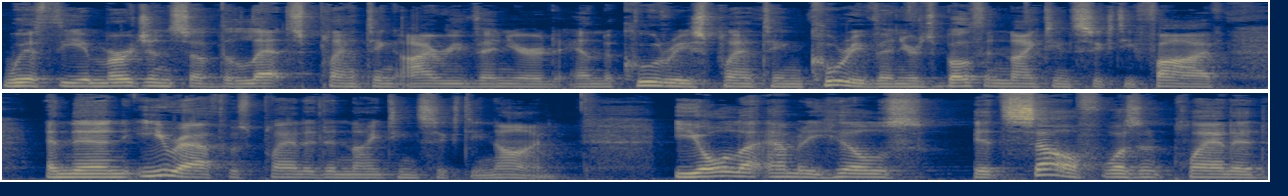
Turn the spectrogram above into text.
with the emergence of the Letts planting Eyrie Vineyard and the Courys planting Coury Vineyards, both in 1965. And then Erath was planted in 1969. Eola Amity Hills itself wasn't planted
